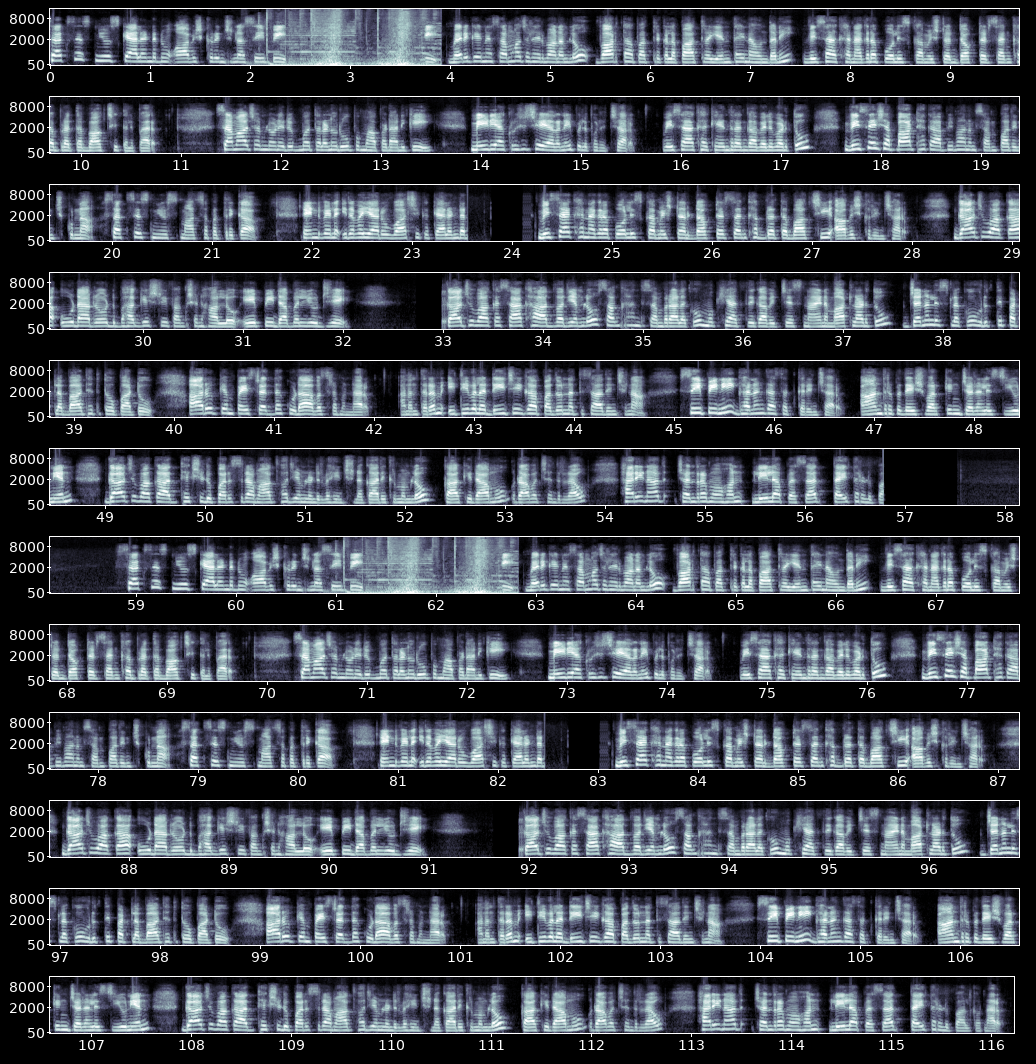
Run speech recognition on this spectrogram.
Success news క్యాలెండర్ను ఆవిష్కరించిన CP. మెరుగైన సమాజ నిర్మాణంలో వార్తాపత్రికల పాత్ర ఎంతైనా ఉందని విశాఖ నగర police commissioner doctor Shankhabrata Bagchi తెలిపారు. సమాజంలోని రుగ్మతలను రూపుమాపడానికి మీడియా కృషి చేయాలని పిలుపునిచ్చారు. విశాఖ కేంద్రంగా వెలువడుతూ విశేష పాఠక అభిమానం సంపాదించుకున్న సక్సెస్ న్యూస్ మాసపత్రిక రెండు వేల ఇరవై ఆరు వార్షిక క్యాలెండర్ విశాఖ నగర police commissioner doctor Shankhabrata Bagchi ఆవిష్కరించారు. గాజువాక ఊడా రోడ్ భాగ్యశ్రీ ఫంక్షన్ హాల్లో ఏపీడబ్ల్యూజే గాజువాక శాఖ ఆధ్వర్యంలో సంక్రాంతి సంబరాలకు ముఖ్య అతిథిగా విచ్చేసిన ఆయన మాట్లాడుతూ జర్నలిస్టులకు వృత్తి పట్ల బాధ్యతతో పాటు ఆరోగ్యంపై శ్రద్ధ కూడా అవసరమన్నారు. అనంతరం ఇటీవల డీజీగా పదోన్నతి సాధించిన సిపిని ఘనంగా సత్కరించారు. Andhra Pradesh working journalist union Gajuwaka అధ్యక్షుడు పరశురాం ఆధ్వర్యంలో నిర్వహించిన కార్యక్రమంలో కాకిరాము రామచంద్రరావు హరినాథ్ చంద్రమోహన్ లీలా ప్రసాద్ తదితరులు సక్సెస్ న్యూస్ క్యాలెండర్ను ఆవిష్కరించిన సిపి మెరుగైన సమాజ నిర్మాణంలో వార్తాపత్రికల పాత్ర ఎంతైనా ఉందని విశాఖ నగర police commissioner doctor Shankhabrata Bagchi తెలిపారు. సమాజంలోని రుగ్మతలను రూపుమాపడానికి మీడియా కృషి చేయాలని పిలుపునిచ్చారు. విశాఖ కేంద్రంగా వెలువడుతూ విశేష పాఠక అభిమానం సంపాదించుకున్న సక్సెస్ న్యూస్ మాసపత్రిక రెండు వేల ఇరవై ఆరు వార్షిక క్యాలెండర్ విశాఖ నగర police commissioner doctor Shankhabrata Bagchi ఆవిష్కరించారు. గాజువాక ఊడా రోడ్ భాగ్యశ్రీ ఫంక్షన్ హాల్లో ఏపీడబ్ల్యూజే గాజువాక శాఖ ఆధ్వర్యంలో సంక్రాంతి సంబరాలకు ముఖ్య అతిథిగా విచ్చేసిన ఆయన మాట్లాడుతూ జర్నలిస్టులకు వృత్తి పట్ల బాధ్యతతో పాటు ఆరోగ్యంపై శ్రద్ధ కూడా అవసరమన్నారు. అనంతరం ఇటీవల డీజీగా పదోన్నతి సాధించిన సిపిని ఘనంగా సత్కరించారు. Andhra Pradesh working journalist union Gajuwaka అధ్యక్షుడు పరశురాం ఆధ్వర్యంలో నిర్వహించిన కార్యక్రమంలో కాకి రాము రామచంద్రరావు హరినాథ్ చంద్రమోహన్ లీలా ప్రసాద్ తదితరులు పాల్గొన్నారు.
